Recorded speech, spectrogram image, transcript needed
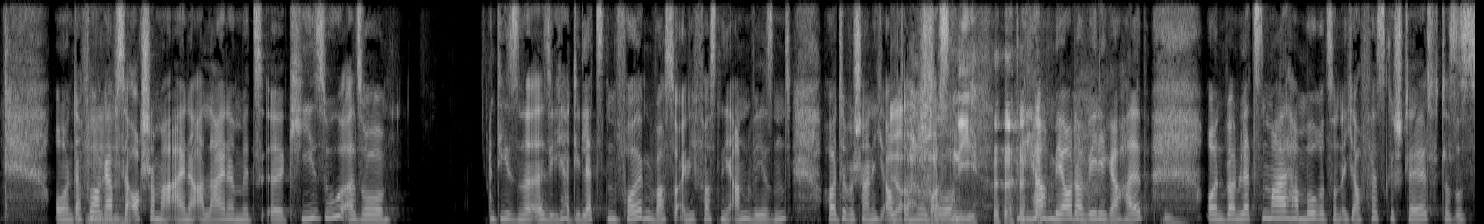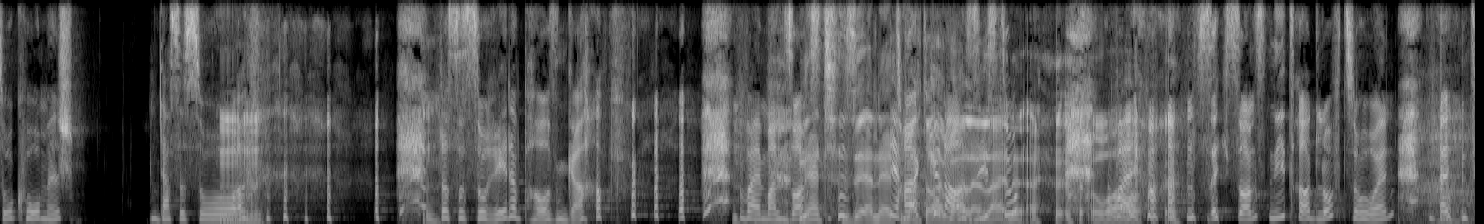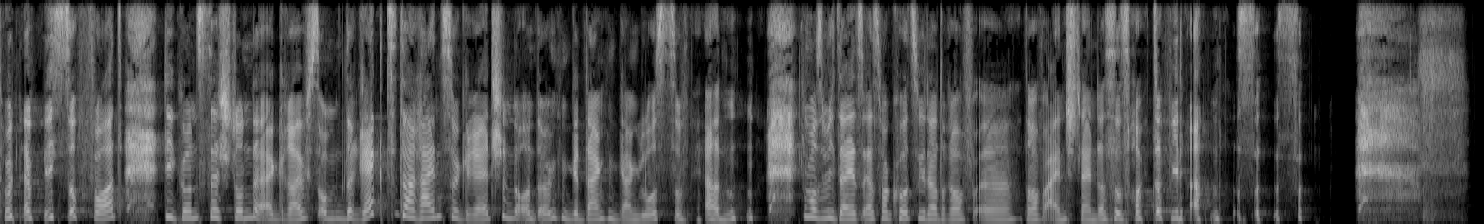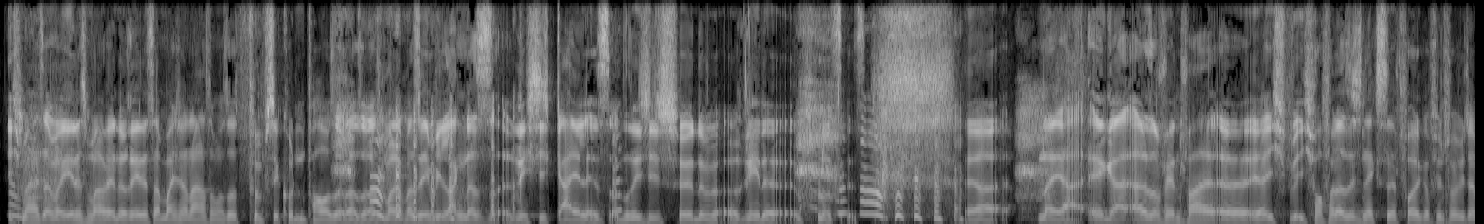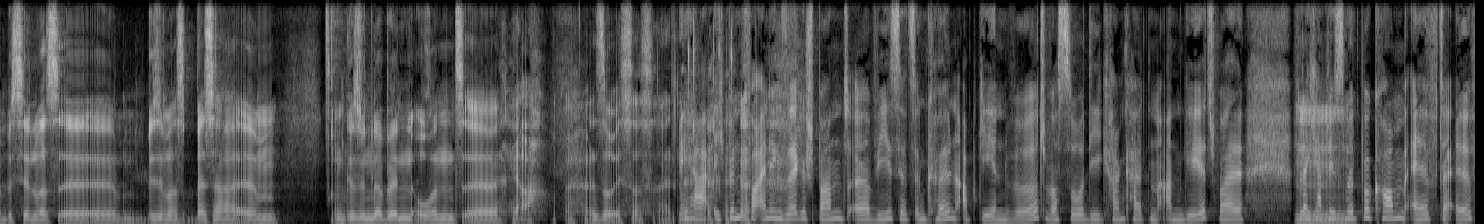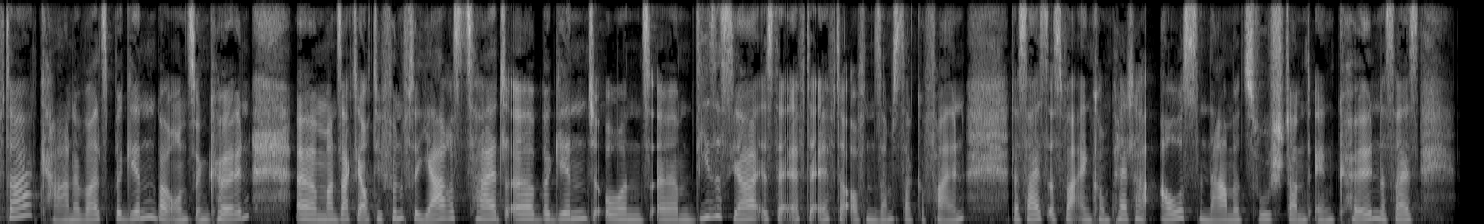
Und davor Mhm. gab es ja auch schon mal eine alleine mit äh, Kisu. Also diese, also ja, die letzten Folgen warst du eigentlich fast nie anwesend. Heute wahrscheinlich auch Ja, dann nur fast so. nie. Ja, mehr oder weniger halb. Und beim letzten Mal haben Moritz und ich auch festgestellt, das ist so komisch, dass es so, Mhm. dass es so Redepausen gab. Weil man sonst. Nett, sehr nett. Ja, Mach doch genau, einfach alle siehst du? alleine. wow. Weil man sich sonst nie traut, Luft zu holen, weil du nämlich sofort die Gunst der Stunde ergreifst, um direkt da rein zu grätschen und irgendeinen Gedankengang loszuwerden. Ich muss mich da jetzt erstmal kurz wieder drauf, äh, drauf einstellen, dass es heute wieder anders ist. Ich mache jetzt einfach jedes Mal, wenn du redest, dann mache ich danach nochmal so fünf Sekunden Pause oder so. Also mal, mal sehen, wie lang das richtig geil ist und richtig schöne Redefluss ist. Ja, naja, egal. Also auf jeden Fall, äh, ja, ich, ich hoffe, dass ich nächste Folge auf jeden Fall wieder ein bisschen was, äh, bisschen was besser ähm, und gesünder bin und äh, ja, so ist das halt. Ne? Ja, ich bin vor allen Dingen sehr gespannt, äh, wie es jetzt in Köln abgehen wird, was so die Krankheiten angeht, weil vielleicht habt ihr es mitbekommen, 11.11., Karnevalsbeginn bei uns in Köln. Äh, man sagt ja auch, die fünfte Jahreszeit äh, beginnt und ähm, dieses Jahr ist der 11.11. auf den Samstag gefallen. Das heißt, es war ein kompletter Ausnahmezustand in Köln. Das heißt,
